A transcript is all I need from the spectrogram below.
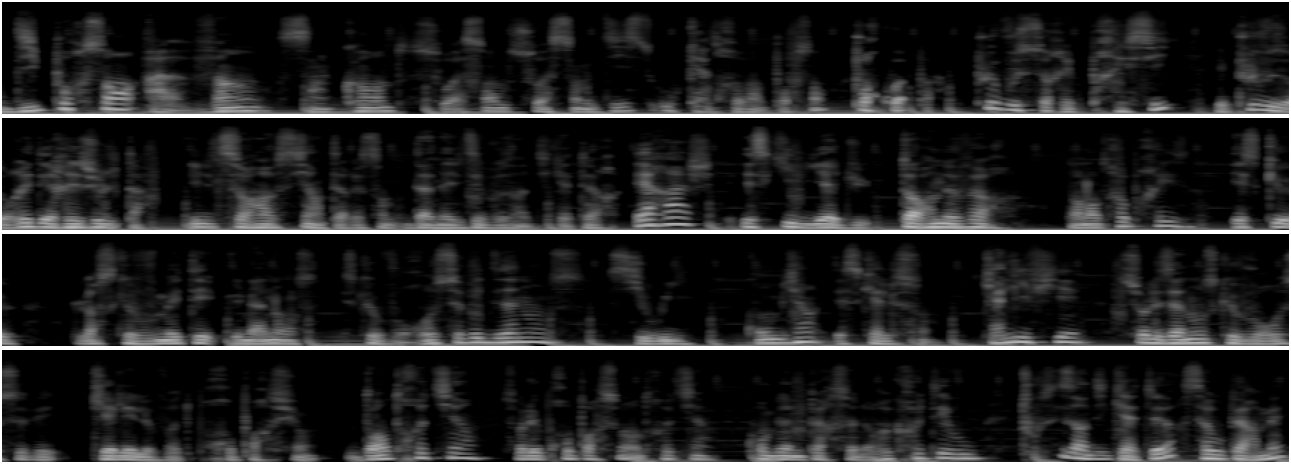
10% à 20, 50, 60, 70 ou 80%, pourquoi pas? Plus vous serez précis et plus vous aurez des résultats. Il sera aussi intéressant d'analyser vos indicateurs RH. Est-ce qu'il y a du turnover dans l'entreprise? Est-ce que Lorsque vous mettez une annonce, est-ce que vous recevez des annonces? Si oui, combien est-ce qu'elles sont Qualifiées sur les annonces que vous recevez? Quelle est votre proportion d'entretien Sur les proportions d'entretien, combien de personnes recrutez-vous? Tous ces indicateurs, ça vous permet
